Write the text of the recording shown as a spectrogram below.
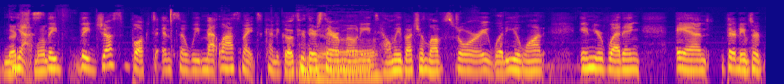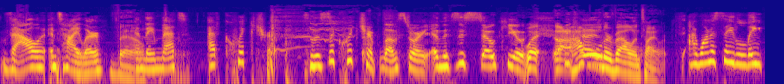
next yes, month? they they just booked, and so we met last night to kind of go through their ceremony. Tell me about your love story. What do you want in your wedding? And their names are Val and Tyler. Val. and they met at Kwik Trip. so this is a Kwik Trip love story, and this is so cute. Wait, uh, how old are Val and Tyler? I want to say late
